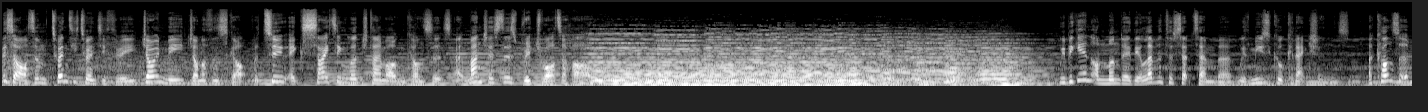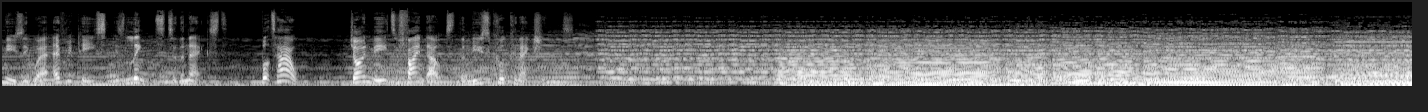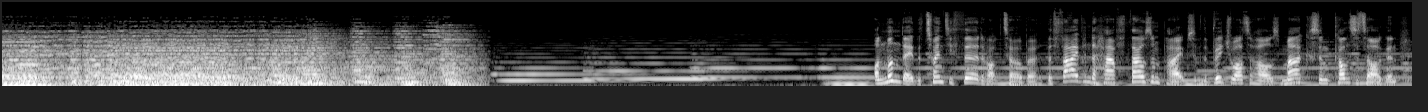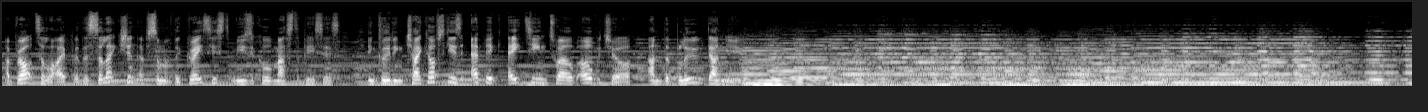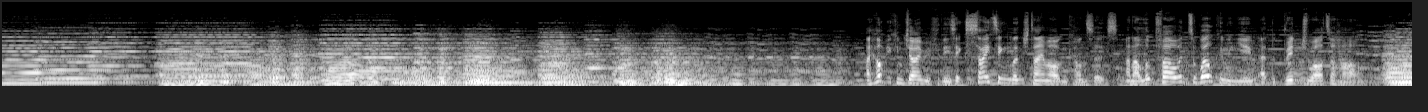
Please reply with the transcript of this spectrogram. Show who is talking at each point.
Speaker 1: This autumn 2023, join me, Jonathan Scott, for two exciting lunchtime organ concerts at Manchester's Bridgewater Hall. We begin on Monday, the 11th of September, with Musical Connections, a concert of music where every piece is linked to the next. But how? Join me to find out the musical connections. On Monday, the 23rd of October, the five and a half thousand pipes of the Bridgewater Hall's Marcussen concert organ are brought to life with a selection of some of the greatest musical masterpieces, including Tchaikovsky's epic 1812 overture and the Blue Danube. I hope you can join me for these exciting lunchtime organ concerts, and I look forward to welcoming you at the Bridgewater Hall.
